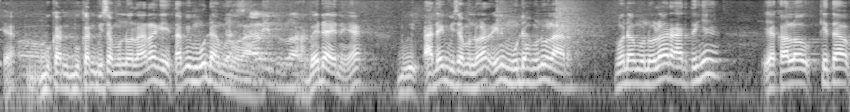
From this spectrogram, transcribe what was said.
Ya, bukan bukan bisa menular lagi, tapi mudah menular. sekali tular. Nah, beda ini ya. Ada yang bisa menular, ini mudah menular. Mudah menular artinya ya kalau kita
